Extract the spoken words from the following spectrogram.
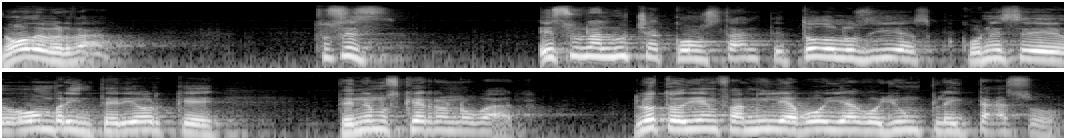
No, de verdad. Entonces, es una lucha constante todos los días con ese hombre interior que tenemos que renovar. El otro día en familia voy y hago yo un pleitazo.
